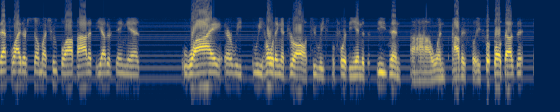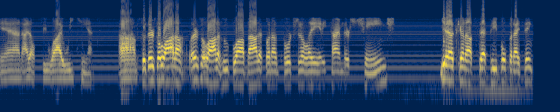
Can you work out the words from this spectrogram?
that's why there's so much hoopla about it. The other thing is, why are we we holding a draw two weeks before the end of the season uh, when obviously football doesn't, and I don't see why we can't. Um, so there's a lot of there's a lot of hoopla about it, but unfortunately, anytime there's change, yeah, it's going to upset people. But I think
